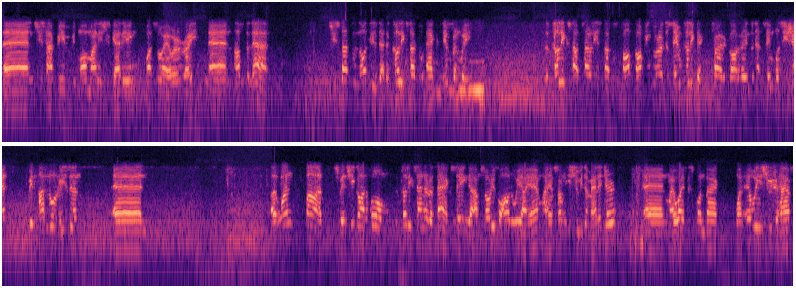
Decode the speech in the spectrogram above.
And she's happy with more money she's getting whatsoever, right? And after that, she started to notice that the colleagues start to act different way. The colleagues start suddenly start to stop talking to her, the same colleague that tried to got her into that same position with unknown reason. And at one part, when she got home, the colleague sent her a text saying that I'm sorry for how the way I am. I have some issue with the manager. And my wife responded back, whatever issue you have,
